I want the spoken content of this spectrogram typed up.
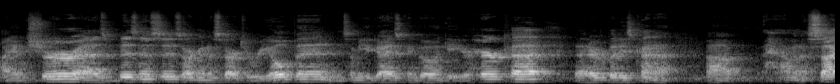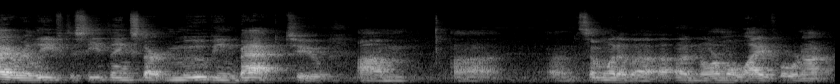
I am sure as businesses are going to start to reopen and some of you guys can go and get your hair cut, that everybody's kind of uh, having a sigh of relief to see things start moving back to um, uh, uh, somewhat of a, a, a normal life where we're not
